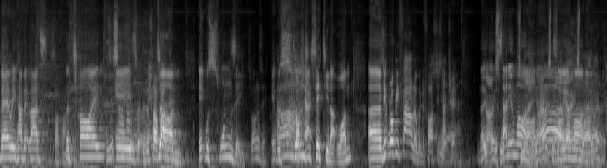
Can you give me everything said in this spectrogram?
There we have it, lads. The time is, it Is it done. It was Swansea. Swansea. It was Swansea City, that one. Um, Is it Robbie Fowler with the fastest hat trick? no, No, it's Sadio it's Mane. Mane, it's Sadio Mane, Mane. Mane.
